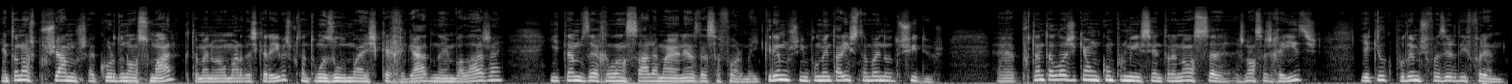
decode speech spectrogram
Então nós puxamos a cor do nosso mar, que também não é o mar das Caraíbas, portanto um azul mais carregado na embalagem, e estamos a relançar a maionese dessa forma. E queremos implementar isso também noutros sítios. Uh, portanto, a lógica é um compromisso entre nossa, as nossas raízes e aquilo que podemos fazer diferente.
